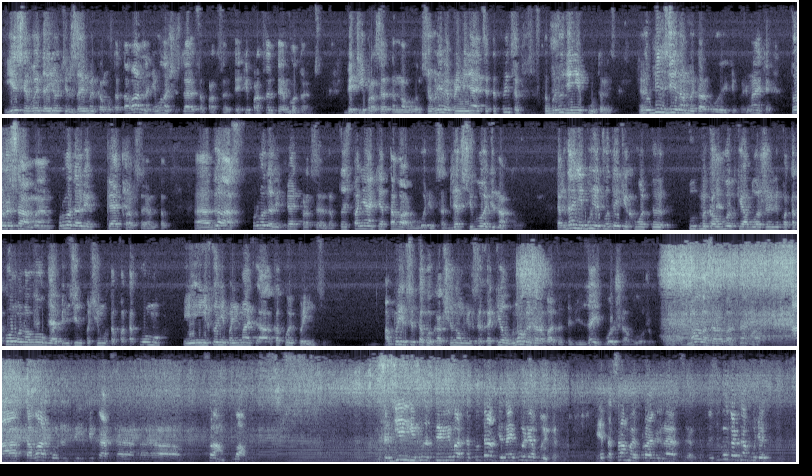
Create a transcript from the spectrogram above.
Если вы даете взаймы кому-то товар, на него начисляются проценты. Эти проценты облагаются. 5% налогом. Все время применяется этот принцип, чтобы люди не путались. Э, бензином вы торгуете, понимаете? То же самое. Продали 5%. Э, газ продали 5%. То есть понятие товар вводится для всего одинаково. Тогда не будет вот этих вот, э, тут мы колготки обложили по такому налогу, а бензин почему-то по такому, и никто не понимает, а какой принцип. А принцип такой, как чиновник захотел, много зарабатывать бензин, значит больше обложим. Мало зарабатывать, знай мало. А товар должен пересекаться э, сам плавно. Потому что деньги будут переливаться туда, где наиболее выгодно. И это самая правильная оценка. То есть выгодно будет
